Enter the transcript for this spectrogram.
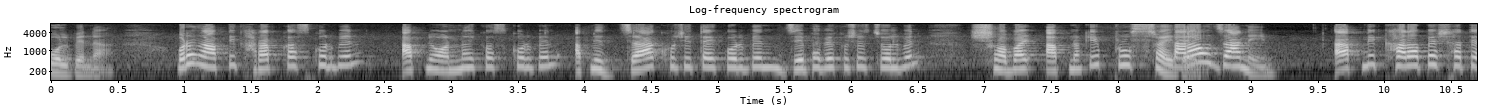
বলবে না বরং আপনি খারাপ কাজ করবেন, আপনি অন্যায় কাজ করবেন, আপনি যা খুশি তাই করবেন, যেভাবে খুশি চলবেন, সবাই আপনাকে প্রশ্রয়। তারাও জানে আপনি খারাপের সাথে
